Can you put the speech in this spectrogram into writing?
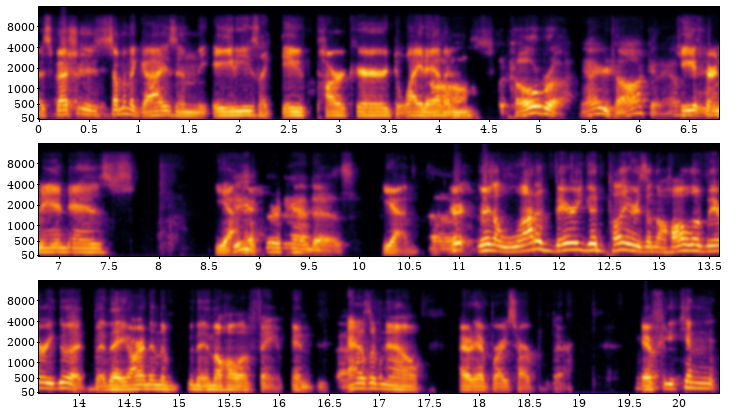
Especially some of the guys in the 80s, like Dave Parker, Dwight oh, Evans, the Cobra. Now you're talking. Absolutely. Keith Hernandez. Yeah. Keith Hernandez. Yeah. Uh, there, there's a lot of very good players in the Hall of Very Good, but they aren't in the in the Hall of Fame. And exactly. as of now, I would have Bryce Harper there. Okay. If he can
